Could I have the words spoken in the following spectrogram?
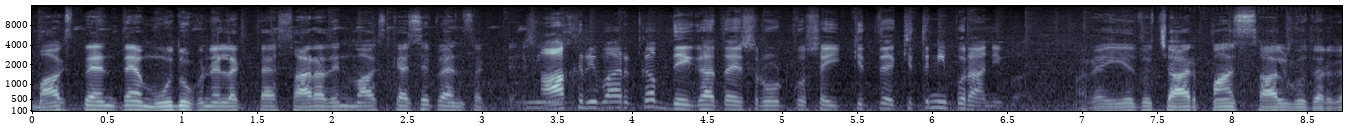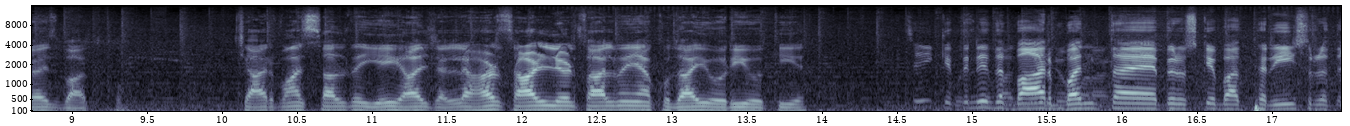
मास्क पहनते हैं मुँह दुखने लगता है। सारा दिन मास्क कैसे पहन सकते हैं? आखिरी बार कब देखा था इस रोड को सही? कित, कितनी पुरानी बात? अरे ये तो चार पाँच साल गुजर गए इस बात को। चार पाँच साल से यही हाल चल रहा है। हर साल डेढ़ साल में यहाँ खुदाई हो रही होती है। सही कितने बार बनता है फिर उसके बाद फिर यही सूरत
